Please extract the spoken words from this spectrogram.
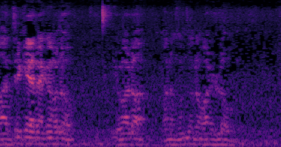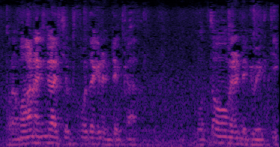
పాత్రికేయ రంగంలో ఇవాళ మన ముందున్న వాళ్ళలో ప్రమాణంగా చెప్పుకోదగిన ఒక ఉత్తమమైన వ్యక్తి.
